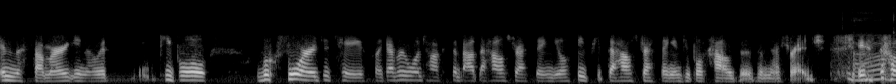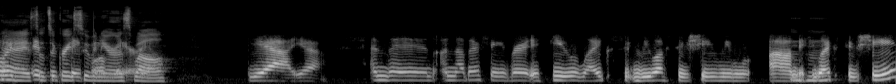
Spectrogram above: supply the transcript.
in the summer, you know, it's people look forward to taste. Like everyone talks about the house dressing. You'll see the house dressing in people's houses in their fridge. Oh, okay, so it's, so it's a great souvenir as well. Yeah, yeah. And then another favorite, if you like, we love sushi. We um, mm-hmm. if you mm-hmm. like sushi,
